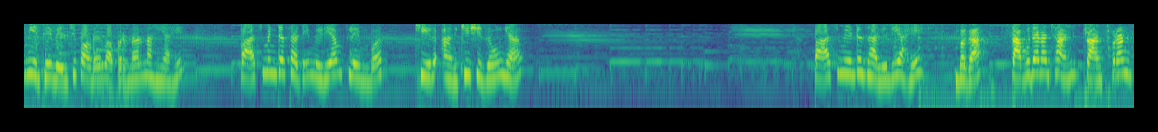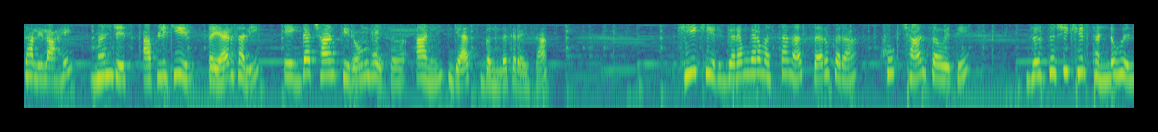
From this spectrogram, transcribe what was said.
मी इथे वेलची पावडर वापरणार नाही आहे. पाच मिनिटासाठी मीडियम फ्लेमवर खीर आणखी शिजवून घ्या. पाच मिनिटं झालेली आहे. बघा साबुदाणा छान ट्रान्सपरंट झालेला आहे. म्हणजेच आपली खीर तयार झाली. एकदा छान फिरवून घ्यायचं आणि गॅस बंद करायचा. ही खीर गरम गरम असताना सर्व करा. खूप छान चव येते. जसजशी खीर थंड होईल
